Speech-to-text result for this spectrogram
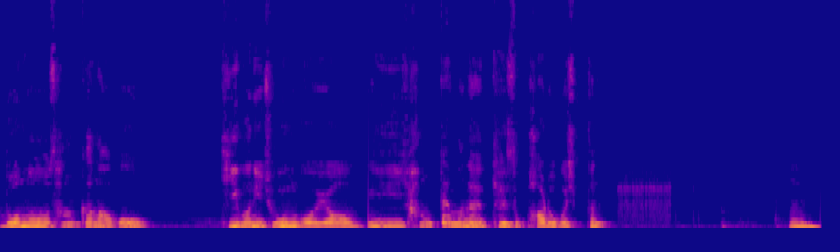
너무 상큼하고 기분이 좋은 거예요. 이 향 때문에 계속 바르고 싶은? 음,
